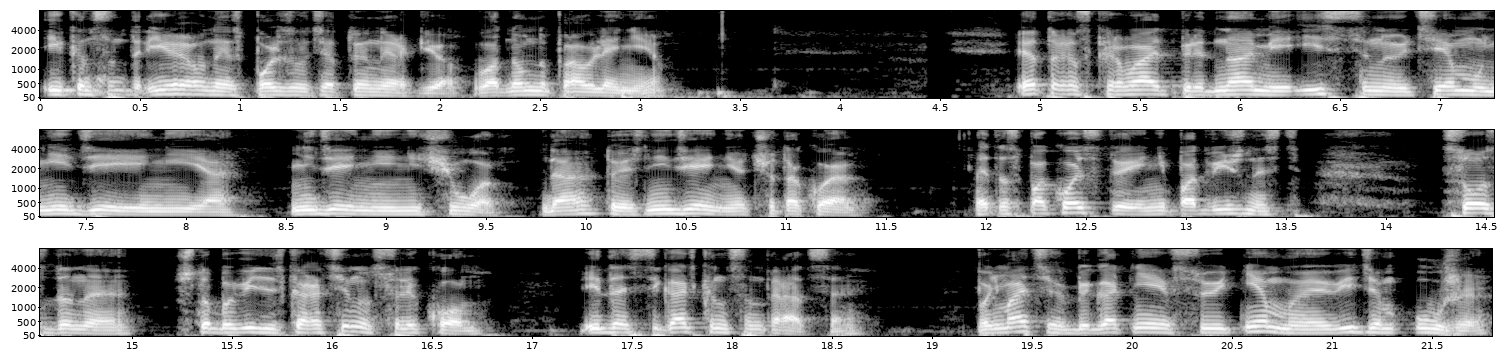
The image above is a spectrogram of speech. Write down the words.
и концентрированно использовать эту энергию в одном направлении. Это раскрывает перед нами истинную тему недеяния, недеяния ничего, да, то есть недеяние, что такое? Это спокойствие и неподвижность, созданная, чтобы видеть картину целиком и достигать концентрации. Понимаете, в беготне и в суетне мы видим уже.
